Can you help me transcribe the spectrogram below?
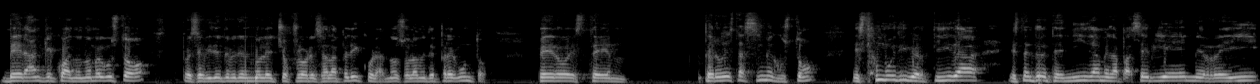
Verán que cuando no me gustó, pues evidentemente no le echo flores a la película, no solamente pregunto. Pero este, pero esta sí me gustó, está muy divertida, está entretenida, me la pasé bien, me reí,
